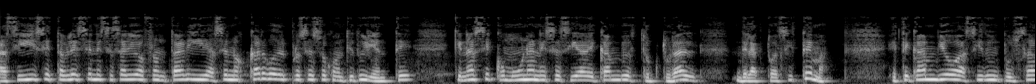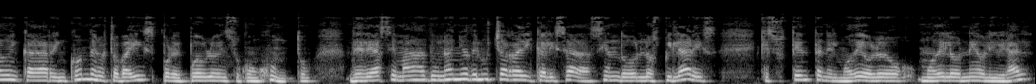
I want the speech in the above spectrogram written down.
Así se establece necesario afrontar y hacernos cargo del proceso constituyente que nace como una necesidad de cambio estructural del actual sistema. Este cambio ha sido impulsado en cada rincón de nuestro país por el pueblo en su conjunto desde hace más de un año de lucha radicalizada, siendo los pilares que sustentan el modelo, neoliberal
